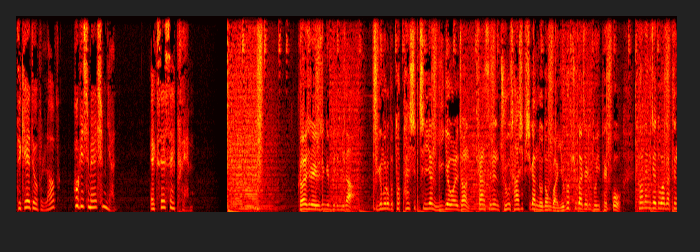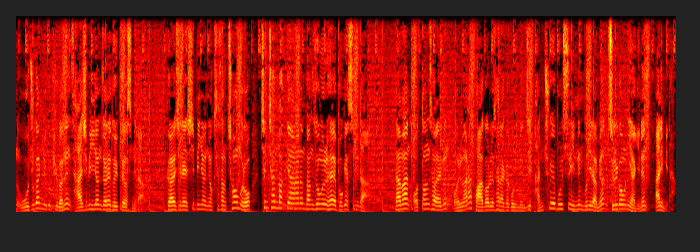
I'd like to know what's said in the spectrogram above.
Decade of Love 호기심의 10년 XSFM 그알싫의 유승균 PD입니다. 지금으로부터 87년 2개월 전 프랑스는 주 40시간 노동과 유급 휴가제를 도입했고 현행 제도와 같은 5주간 유급 휴가는 41년 전에 도입되었습니다. 그알싫의 12년 역사상 처음으로 칭찬밖에 안 하는 방송을 해보겠습니다. 다만 어떤 사회는 얼마나 과거를 살아가고 있는지 반추해 볼 수 있는 분이라면 즐거운 이야기는 아닙니다.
